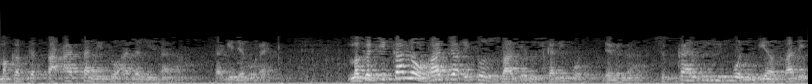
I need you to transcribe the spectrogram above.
maka ketaatan itu ada di sana. Lagi dia boleh. Maka jikalau raja itu zalim sekalipun, dia kata, sekalipun dia zalim,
